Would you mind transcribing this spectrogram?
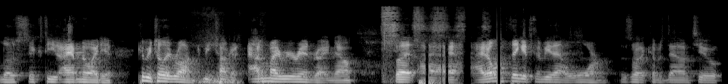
low 60s. I have no idea. Could be totally wrong. Could be talking out of my rear end right now, but I, I don't think it's going to be that warm. Is what it comes down to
